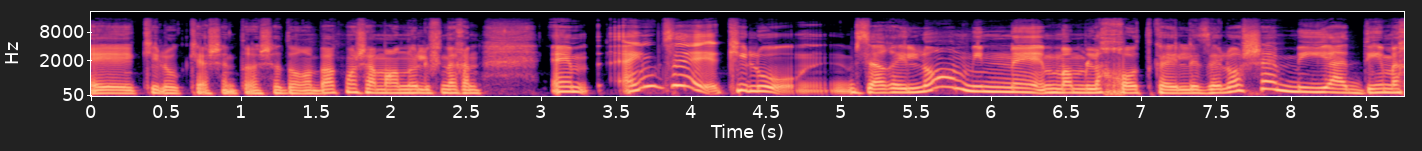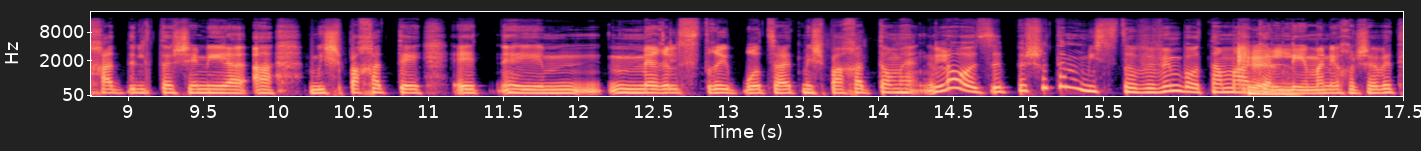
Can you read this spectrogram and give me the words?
אה, כאילו Cash n' Trash הדור הבא, כמו שאמרנו לפני כן. אה, האם זה, כאילו, זה הרי לא מין אה, ממלכות כאלה, זה לא שהם מייעדים אחד את השני, משפחת אה, אה, אה, מרל סטריפ רוצה את משפחת תום, לא, זה פשוט הם מסתובבים באותם כן. מעגלים. אני חושבת.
